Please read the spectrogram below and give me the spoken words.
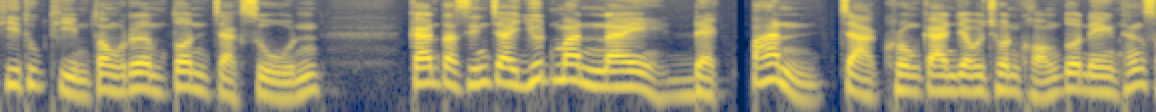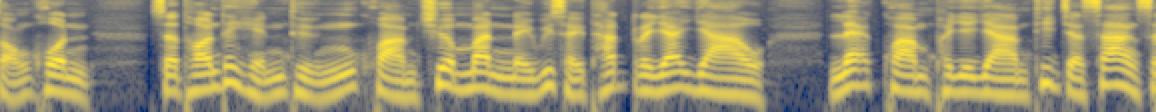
ที่ทุกทีมต้องเริ่มต้นจากศูนย์การตัดสินใจยึดมั่นในเด็กปั้น จากโครงการเยาวชนของตนเองทั้งสองคน สะท้อนให้เห็นถึงความเชื่อมั่นในวิสัยทัศน์ระยะยาว และความพยายามที่จะสร้างเส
